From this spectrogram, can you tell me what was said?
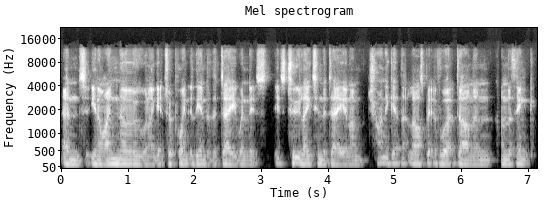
and you know, I know when I get to a point at the end of the day when it's it's too late in the day and I'm trying to get that last bit of work done, and and I think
